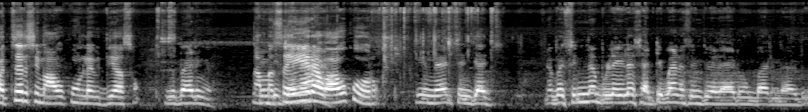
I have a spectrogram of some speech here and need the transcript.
பச்சரிசி மாவுக்கும் உள்ள வித்தியாசம். இது பாருங்க. நம்ம செய்கிற மாவுக்கு வரும். இது மாரி செஞ்சாச்சு. நம்ம சின்ன பிள்ளையில சட்டி பானை செஞ்சு விளையாடுவோம் பாருங்க அது.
